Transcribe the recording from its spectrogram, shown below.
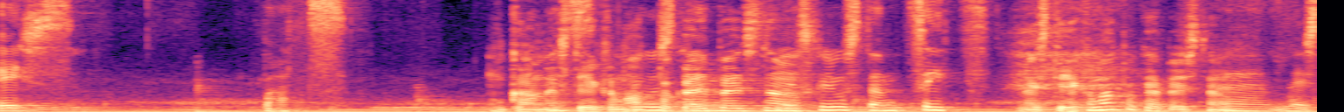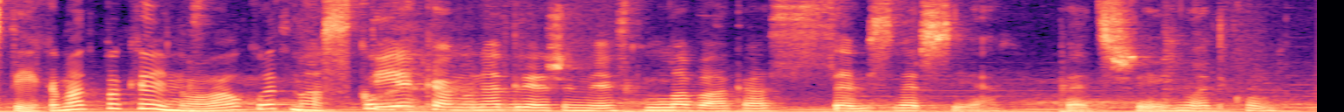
es pats. Un kā mēs tiekam atpakaļ pēc tam? Mēs kļūstam cits. Mēs tiekam atpakaļ pēc tam? Mēs tiekam atpakaļ, novelkot masku. Tiekam un atgriežamies labākā sevis versijā pēc šī notikuma.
